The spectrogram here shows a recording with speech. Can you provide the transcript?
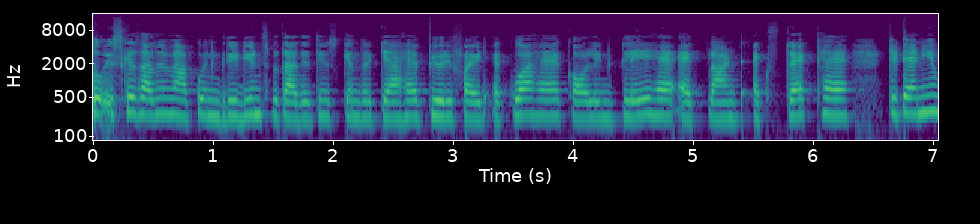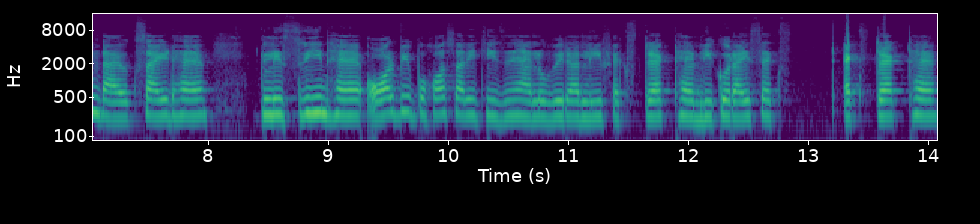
तो इसके साथ में मैं आपको इन्ग्रीडियंट्स बता देती हूँ। उसके अंदर क्या है? प्योरीफाइड एक्वा है कॉलिन क्ले है एग प्लांट एक्सट्रैक्ट है टिटेनियम डाइऑक्साइड है ग्लिसरीन है, और भी बहुत सारी चीज़ें हैं। एलोवेरा लीफ एक्सट्रैक्ट है लिकोराइस एक्सट्रैक्ट है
